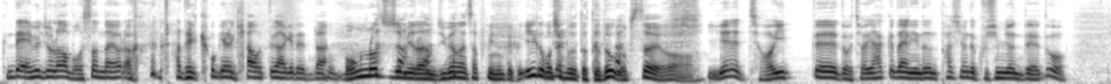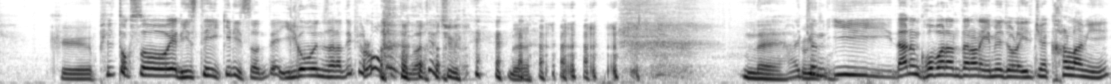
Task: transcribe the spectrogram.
근데 에밀 졸라가 뭐 썼나요? 라고 하면 다들 고개를 갸우뚱하게 된다. 뭐, 목로주점이라는 유명한 작품이 있는데, 그 읽어보신 분들도 더더욱 없어요. 이게 저희 때도, 저희 학교 다니는 80년대, 90년대에도 그 필독서의 리스트에 있긴 있었는데, 읽어본 사람들이 별로 없었던 것 같아요, 주변에. 네. 네. 하여튼 이 나는 고발한다라는 에밀 졸라 일종의 칼럼이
